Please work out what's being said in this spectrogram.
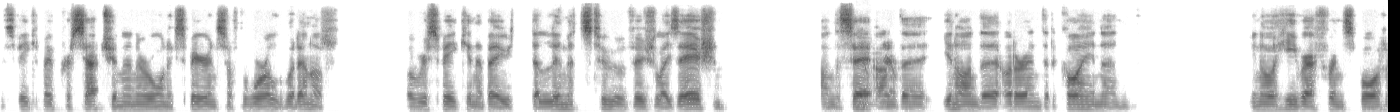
we're speaking about perception and our own experience of the world within it. But we're speaking about the limits too of visualization on the set yeah, on yeah. the you know on the other end of the coin and you know he referenced both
